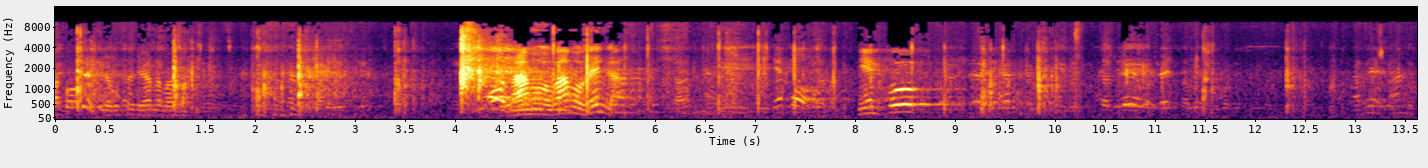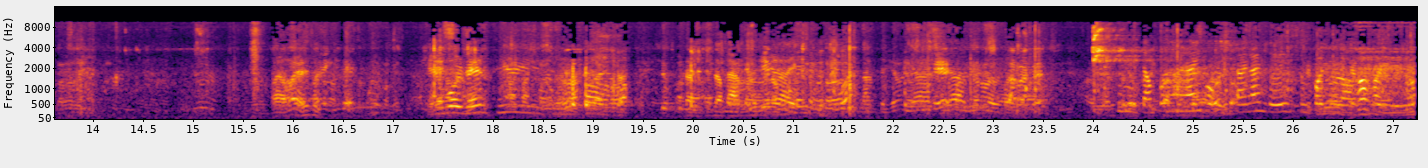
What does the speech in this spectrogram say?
Paco le gusta tirarla más baja. Vamos, vamos, venga. Tiempo. Tiempo. Quiere volver, Sí, tampoco hay algo delante de un ¿no?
